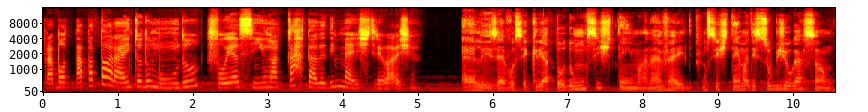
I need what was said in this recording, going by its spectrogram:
para botar para torar em todo mundo foi assim uma cartada de mestre, eu acho. É, Liz, é você criar todo um sistema, né, velho? Um sistema de subjugação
